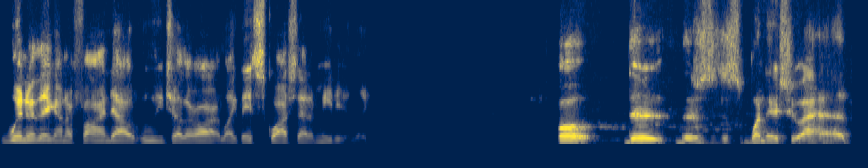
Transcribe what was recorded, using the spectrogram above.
when are they gonna find out who each other are? Like they squashed that immediately. Well, there there's just one issue I had.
